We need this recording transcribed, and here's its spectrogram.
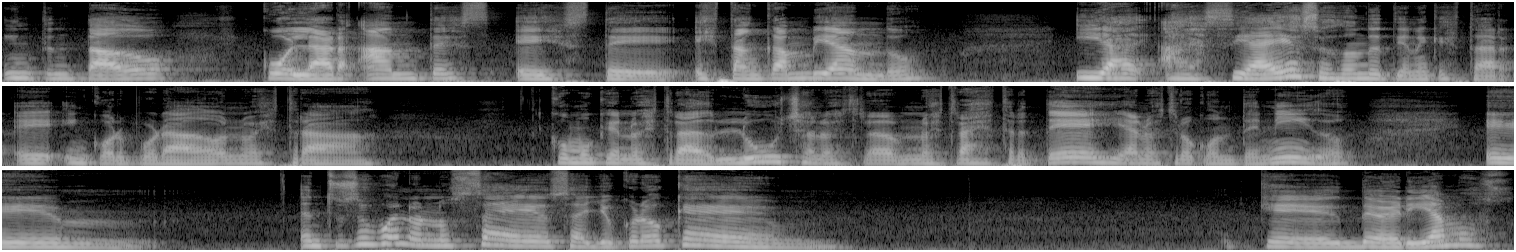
intentado colar antes este, están cambiando y hacia eso es donde tiene que estar eh, incorporado nuestra, como que nuestra lucha, nuestra, nuestras estrategias, nuestro contenido. Em, entonces, bueno, no sé, o sea, yo creo que, que deberíamos,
